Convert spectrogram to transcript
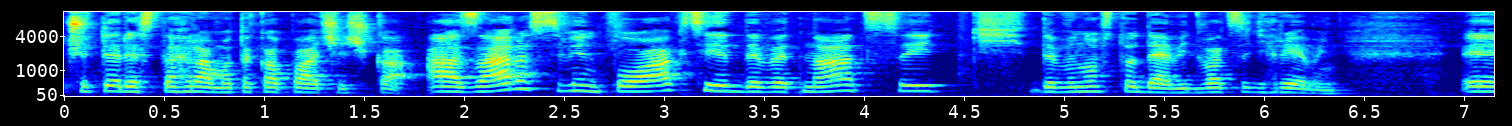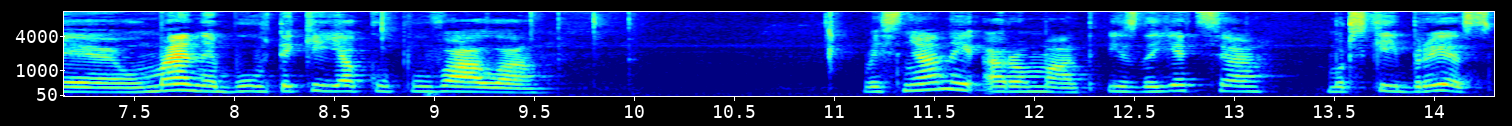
400 грам така пачечка. А зараз він по акції 19,99, 20 гривень. Е, У мене був такий, я купувала весняний аромат і, здається, морський бриз.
